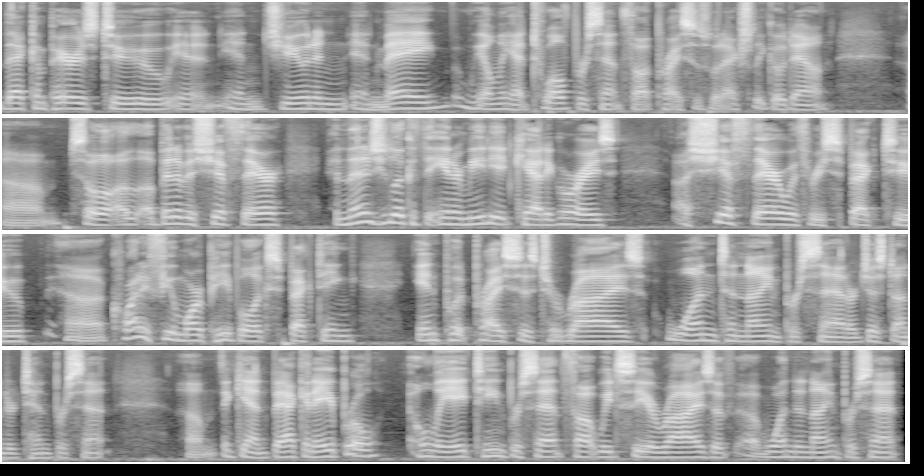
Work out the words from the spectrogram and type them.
that compares to in, in June and, and May, we only had 12% thought prices would actually go down. Um, so a, a, bit of a shift there. And then as you look at the intermediate categories, a shift there with respect to uh, quite a few more people expecting input prices to rise 1 to 9% or just under 10%. Um, again, back in April, only 18% thought we'd see a rise of, of 1 to 9%.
